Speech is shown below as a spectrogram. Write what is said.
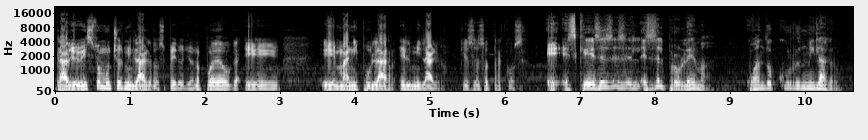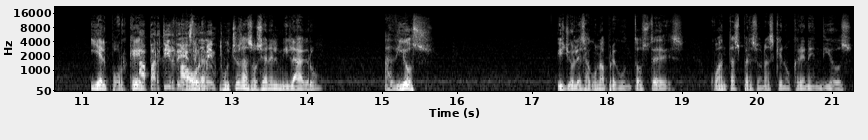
Claro, yo he visto muchos milagros, pero yo no puedo eh, manipular el milagro, que eso es otra cosa. Eh, es que ese es, el, ese es el problema. ¿Cuándo ocurre un milagro? ¿Y el por qué? A partir de este momento. Muchos asocian el milagro a Dios. Y yo les hago una pregunta a ustedes. ¿Cuántas personas que no creen en Dios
